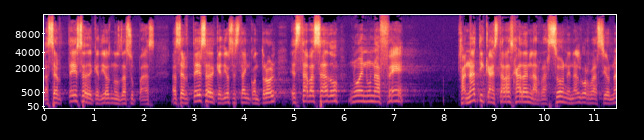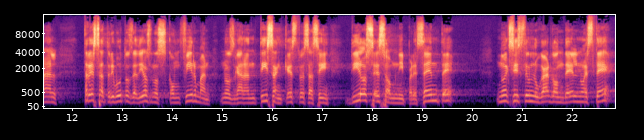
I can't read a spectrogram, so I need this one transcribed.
la certeza de que Dios nos da su paz, La certeza de que Dios está en control está basado no en una fe fanática, está basada en la razón, en algo racional. Tres atributos de Dios nos confirman, nos garantizan que esto es así. Dios es omnipresente, no existe un lugar donde Él no esté.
